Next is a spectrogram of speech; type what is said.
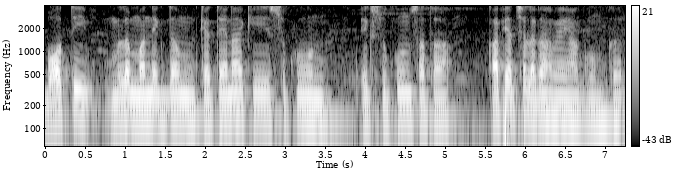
बहुत ही मतलब मन एकदम, कहते हैं ना कि सुकून, एक सुकून सा था। काफ़ी अच्छा लगा हमें यहाँ घूमकर।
